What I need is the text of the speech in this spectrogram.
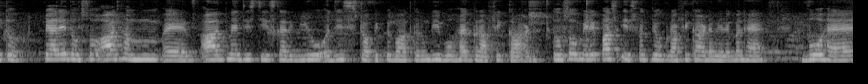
तो प्यारे दोस्तों, आज हम आज मैं जिस चीज़ का रिव्यू और जिस टॉपिक पे बात करूँगी, वो है ग्राफिक कार्ड दोस्तों, मेरे पास इस वक्त जो ग्राफिक कार्ड अवेलेबल है, वो है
